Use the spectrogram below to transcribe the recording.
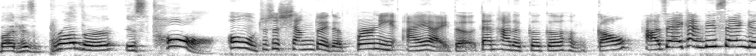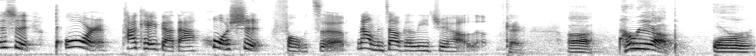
But his brother is tall. 哦，就是相对的，Bernie 矮矮的，但他的哥哥很高。好，再来看第三个是 or，它可以表达或是否则。那我们造个例句好了。Okay, uh, hurry up or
